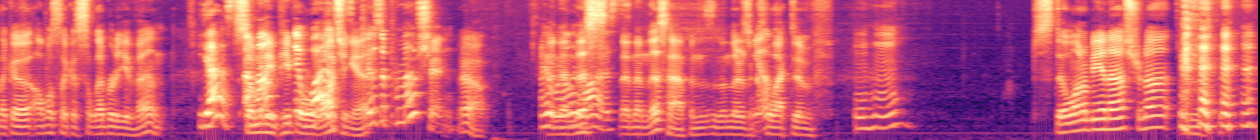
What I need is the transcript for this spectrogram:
like a almost like a celebrity event Yes. So many uh-huh. people It were was. watching it. It was a promotion. yeah It and really then this was. and then this happens and then there's a Yep. collective mm-hmm. still want to be an astronaut And-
